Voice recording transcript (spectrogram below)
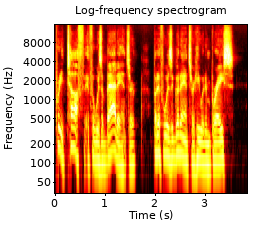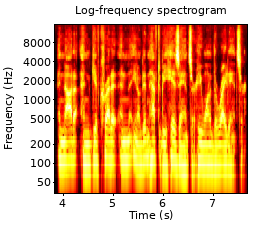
pretty tough if it was a bad answer, but if it was a good answer, he would embrace and not and give credit. And you know, didn't have to be his answer. He wanted the right answer.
